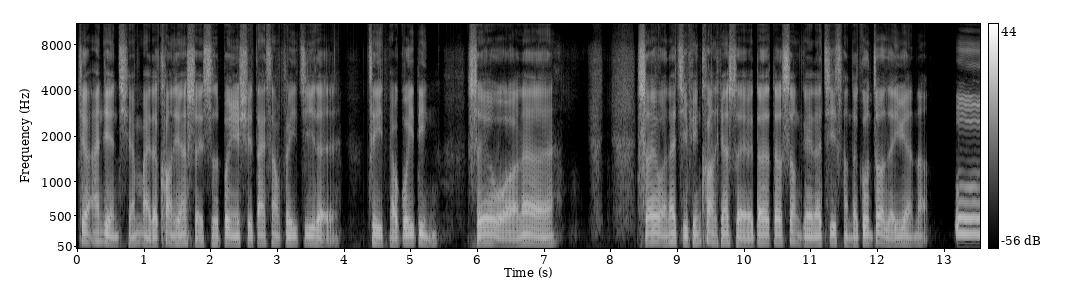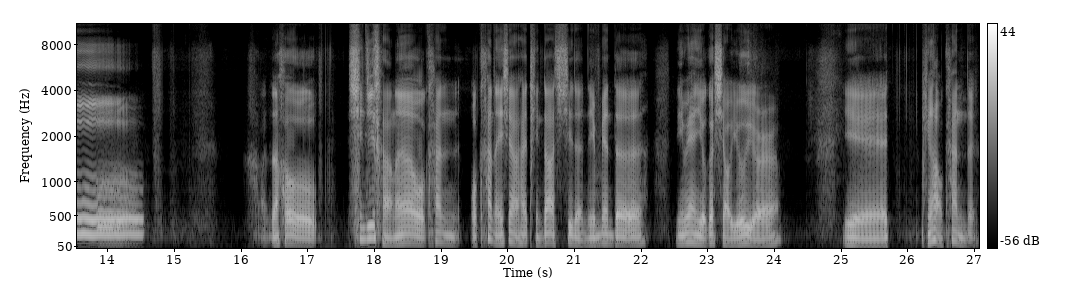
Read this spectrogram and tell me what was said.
就安检前买的矿泉水是不允许带上飞机的这一条规定，所以我那所以我那几瓶矿泉水都都送给了机场的工作人员了。呜，然后。新机场呢，我看我看了一下，还挺大气的。里面的里面有个小游园儿，也挺好看的。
